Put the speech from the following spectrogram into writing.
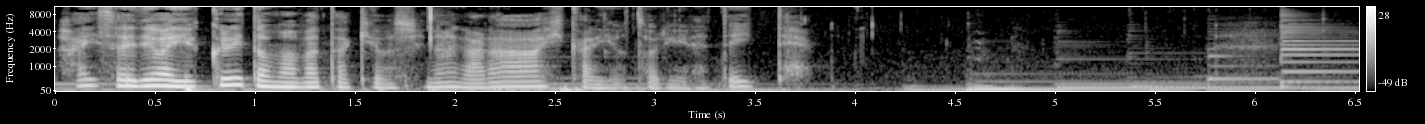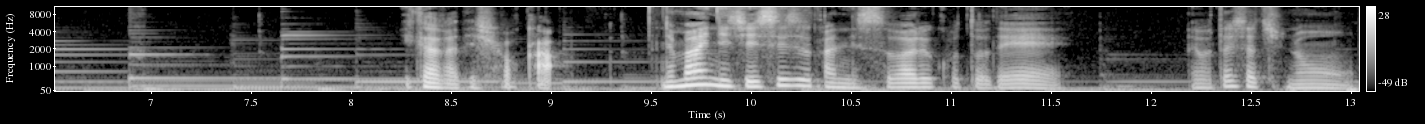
はい、それではゆっくりと瞬きをしながら光を取り入れていって。かがでしょうか？で毎日静かに座ることで私たちの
